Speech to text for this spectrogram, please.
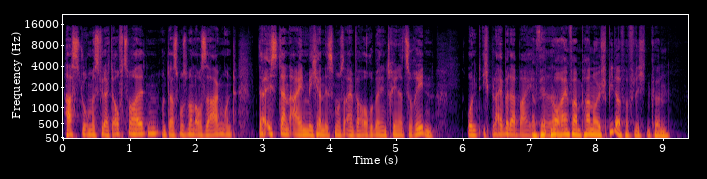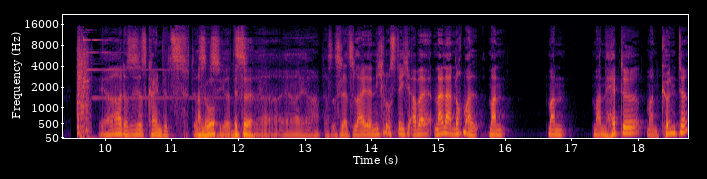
hast du, um es vielleicht aufzuhalten. Und das muss man auch sagen. Und da ist dann ein Mechanismus, einfach auch über den Trainer zu reden. Und ich bleibe dabei. wir hätten äh, auch einfach ein paar neue Spieler verpflichten können. Ja, das ist jetzt kein Witz. Das Hallo, ist jetzt, bitte. Ja, ja, ja, das ist jetzt leider nicht lustig. Aber nein, nein, nochmal, man, man, man hätte, man könnte.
